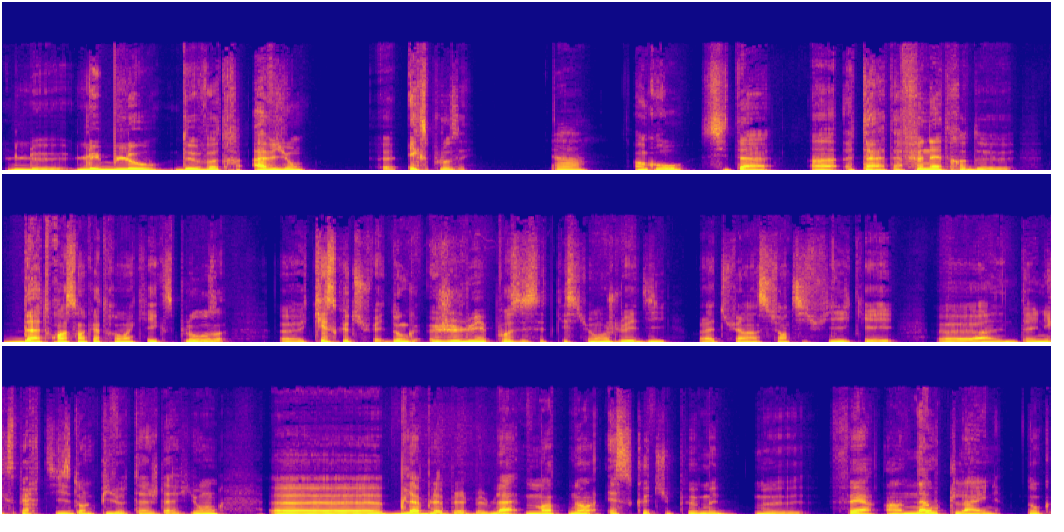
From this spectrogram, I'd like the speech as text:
le l'hublot de votre avion euh, explosait? Ah. En gros, si tu as ta, ta fenêtre de d'A380 qui explose, euh, qu'est-ce que tu fais? Donc, je lui ai posé cette question. Je lui ai dit, voilà, tu es un scientifique et tu as une expertise dans le pilotage d'avion, euh, blablabla. Bla, bla, bla. Maintenant, est-ce que tu peux me, me faire un outline Donc,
